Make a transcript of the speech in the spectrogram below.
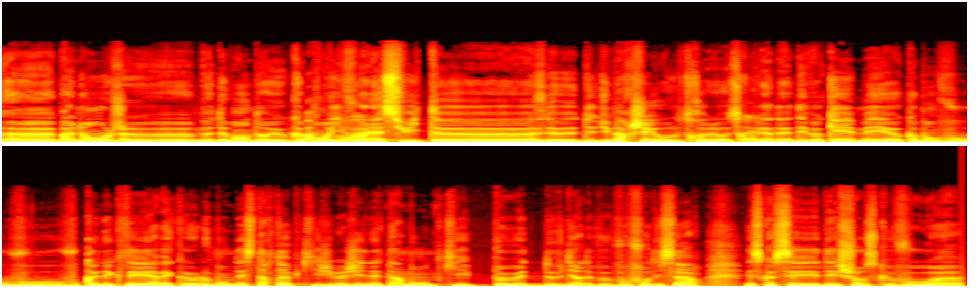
Euh, bah non, je me demande euh, comment parcours, il voit ouais. la suite euh, de- de- du marché, outre ce qu'on Ouais. vient d'évoquer, mais euh, comment vous, vous vous connectez avec le monde des startups, qui j'imagine est un monde qui peut être, devenir de vos fournisseurs. Est-ce que c'est des choses que vous, euh,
